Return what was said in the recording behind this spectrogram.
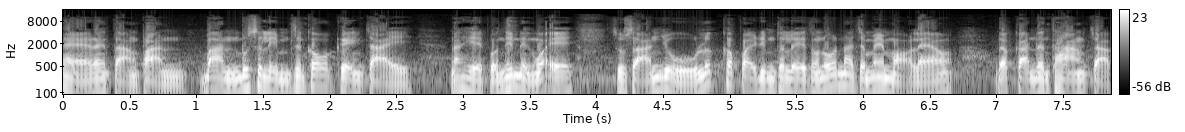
แห่อะไรต่างผ่านบ้านมุสลิม ซึ่งเขาก็เกรงใจนะเหตุผลที่หนึ่งว่าเอ๊ะสุสานอยู่ลึกเข้าไปริมทะเลตรงโน้นน่าจะไม่เหมาะแล้ว แล้วการเดินทางจาก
